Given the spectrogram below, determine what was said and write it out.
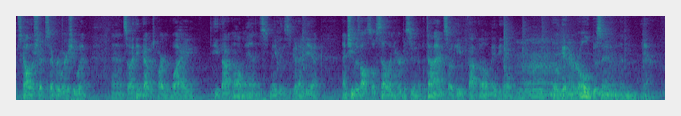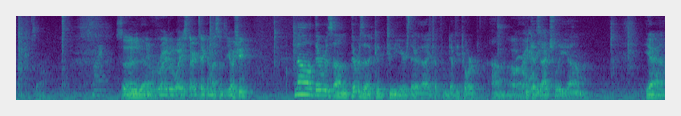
scholarships everywhere she went, and so I think that was part of why he thought, oh man, this maybe this is a good idea. And she was also selling her bassoon at the time, so he thought, oh, maybe he'll he'll get her old bassoon, and yeah. So Smart. so There then you you right away started taking lessons with Yoshi? No, there was um, there was a good two years there that I took from Debbie Torp um, Oh, right. because Really? actually, um, yeah,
